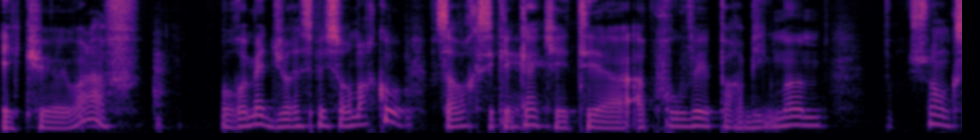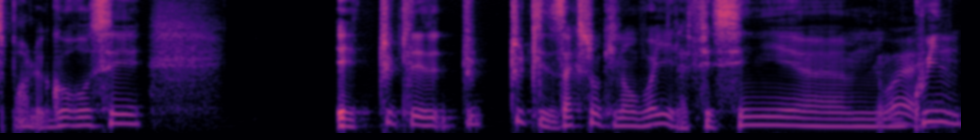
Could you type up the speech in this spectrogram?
et que voilà, faut, remettre du respect sur Marco. Faut savoir que c'est quelqu'un qui a été euh, approuvé par Big Mom, par Shanks, par le Gorosei. Et toutes les, tout- toutes les actions qu'il a envoyées, il a fait saigner euh, Ouais. Queen.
